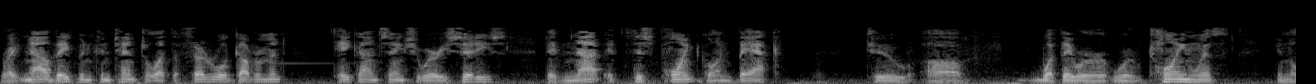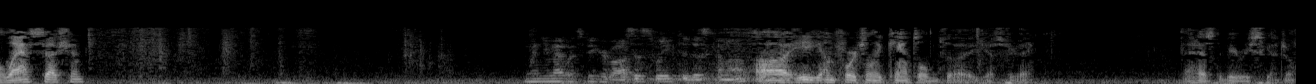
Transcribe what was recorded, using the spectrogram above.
Right now, they've been content to let the federal government take on sanctuary cities. They've not, at this point, gone back to uh, what they were, were toying with in the last session. When you met with Speaker Vos this week, did this come up? Uh, he unfortunately canceled uh, yesterday. That has to be rescheduled.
